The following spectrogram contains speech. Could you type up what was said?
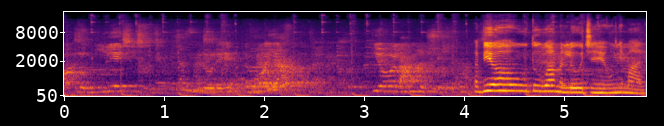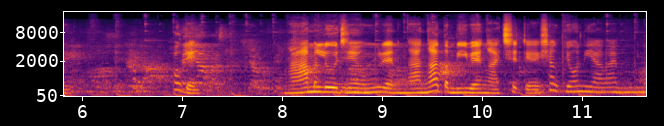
တော့အဲ့လိုကြီးလေးရှိရှိနေတာဘယ်လိုလဲသဘောရပြောလာလို့ရှိရင်မပြောဘူး तू ကမလို့ခြင်းဘူးညီမလေးဟုတ်တယ်ငါမလို့ခြင်းဘူးတဲ့ငါငါသမီးပဲငါချစ်တယ်ရှောက်ပြောနေရပါညီမ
